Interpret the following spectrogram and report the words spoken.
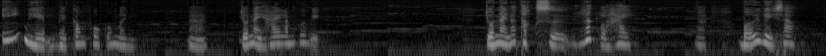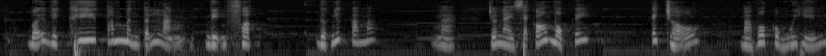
ý niệm về công phu của mình. À, chỗ này hay lắm quý vị. Chỗ này nó thật sự rất là hay. À, bởi vì sao? Bởi vì khi tâm mình tĩnh lặng niệm phật được nhất tâm á là chỗ này sẽ có một cái cái chỗ mà vô cùng nguy hiểm.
